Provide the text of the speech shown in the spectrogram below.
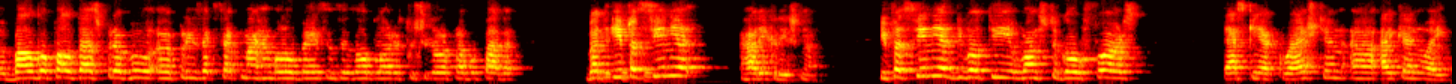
Balgopal Das Prabhu, uh, please accept my humble obeisances, all glories to Srila Prabhupada. But Hare if Krishna. a senior, Hare Krishna, if a senior devotee wants to go first, asking a question, uh, I can wait.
